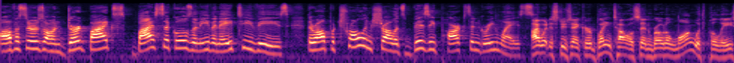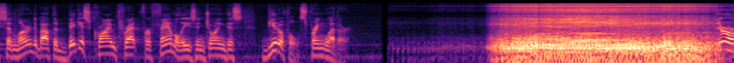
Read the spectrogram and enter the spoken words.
Officers on dirt bikes, bicycles, and even ATVs. They're all patrolling Charlotte's busy parks and greenways. Eyewitness News anchor Blaine Tolison rode along with police and learned about the biggest crime threat for families enjoying this beautiful spring weather. There are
